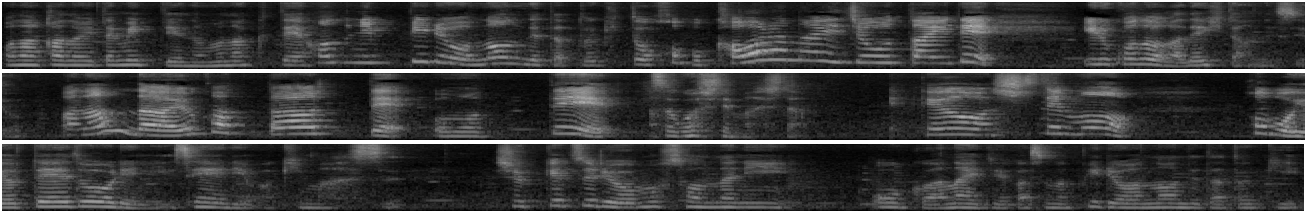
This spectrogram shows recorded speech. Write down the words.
お腹の痛みっていうのもなくて本当にピルを飲んでた時とほぼ変わらない状態でいることができたんですよ。あなんだよかったって思って過ごしてました。怪我をしてもほぼ予定通りに生理は来ます。出血量もそんなに多くはないというかそのピルを飲んでた時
